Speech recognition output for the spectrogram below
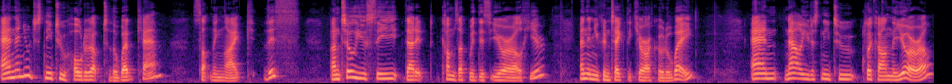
And then you'll just need to hold it up to the webcam, something like this, until you see that it comes up with this URL here, and then you can take the QR code away. And now you just need to click on the URL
